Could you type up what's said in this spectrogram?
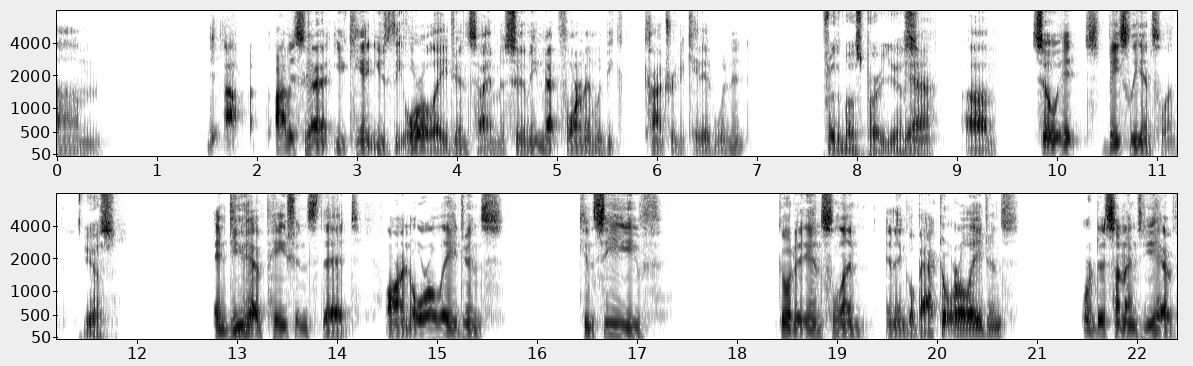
Um, obviously, you can't use the oral agents. I'm assuming metformin would be contraindicated, wouldn't it? For the most part, yes. Yeah. Um, so it's basically insulin. Yes. And do you have patients that are on oral agents, conceive, go to insulin, and then go back to oral agents? Or do sometimes do you have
